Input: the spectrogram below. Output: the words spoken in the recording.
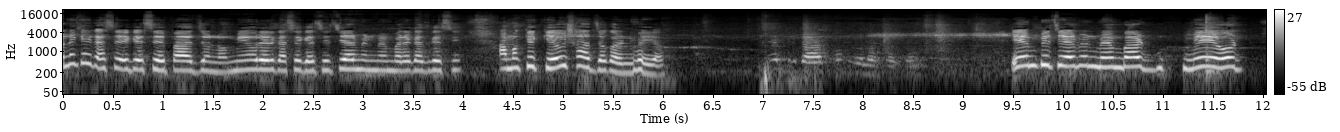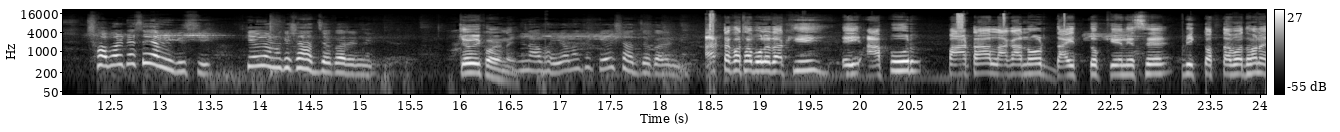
অনেকের কাছে গেছি এই পাওয়ার জন্য। মেয়রের কাছে গেছি চেয়ারম্যান মেম্বারের কাছে গেছি। আমাকে কেউ সাহায্য করেনি ভাইয়া। এমপি চেয়ারম্যান মেম্বার মেয়র সবার কাছেই আমি গেছি। কেউ আমাকে সাহায্য করেনি। কেউই করে নাই না ভাই আমাকে কেউ সাহায্য করেনি। একটা কথা বলে রাখি এই আপুর পাটা লাগানোর দায়িত্ব কে নিয়েছে তত্ত্বাবধানে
